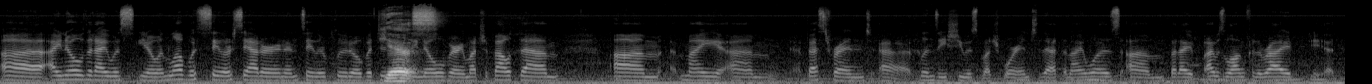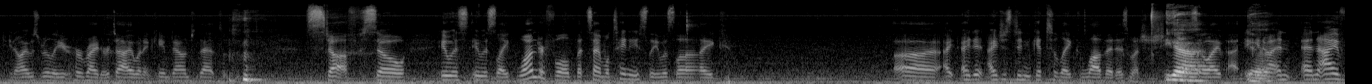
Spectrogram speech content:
Uh, I know that I was, you know, in love with Sailor Saturn and Sailor Pluto, but didn't Yes. really know very much about them. Um, my um, best friend uh, Lindsay, she was much more into that than I was, um, but I, I was along for the ride. You know, I was really her ride or die when it came down to that stuff. So it was it was like wonderful, but simultaneously it was like uh, I, I, did, I just didn't get to like love it as much as she Yeah, did. So I, I you know, and, and I've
